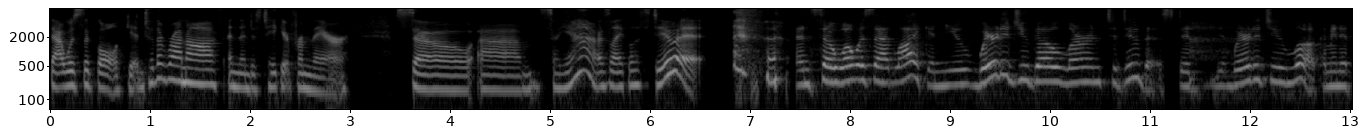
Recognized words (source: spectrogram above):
that was the goal get into the runoff and then just take it from there. So, um, so yeah, I was like, let's do it. and so what was that like and you where did you go learn to do this did where did you look i mean if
